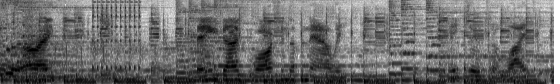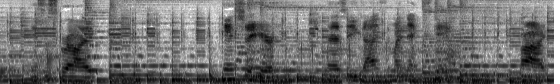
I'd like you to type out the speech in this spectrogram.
Alright. Thank you guys for watching the finale. Make sure to like and subscribe and share. And I'll see you guys in my next game. Bye.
